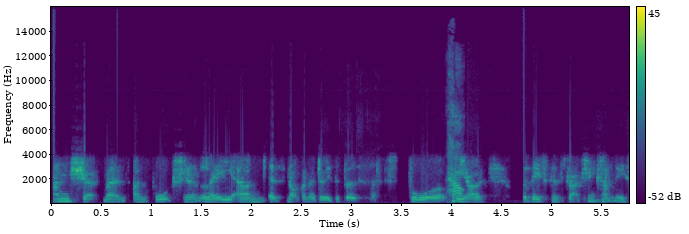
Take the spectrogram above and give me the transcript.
one shipment, unfortunately, um, it's not going to do the business for, how- you know, for these construction companies.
